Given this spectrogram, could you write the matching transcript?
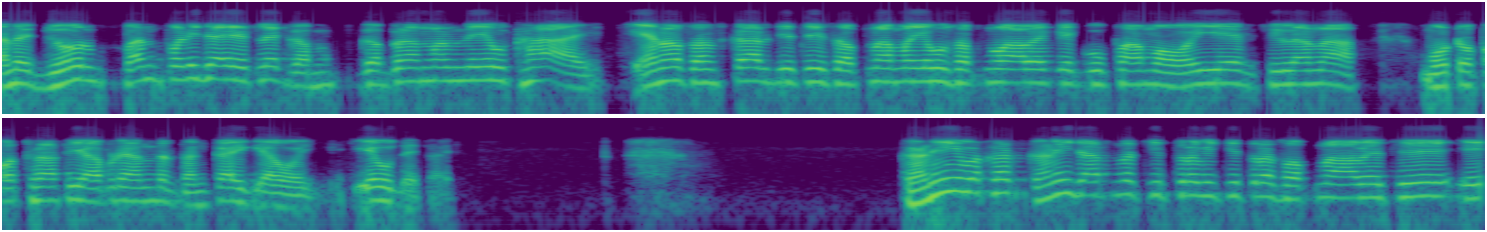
અને જોર બંધ પડી જાય એટલે ગભરામણ ને એવું થાય, એનો સંસ્કાર જે છે સપનામાં એવું સપનું આવે કે ગુફામાં હોઈએ શિલાના મોટો પથરાથી આપણે અંદર ઢંકાઈ ગયા હોઈએ, એવું દેખાય. ઘણી વખત ઘણી જાતના ચિત્ર વિચિત્ર સ્વપ્ન આવે છે, એ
